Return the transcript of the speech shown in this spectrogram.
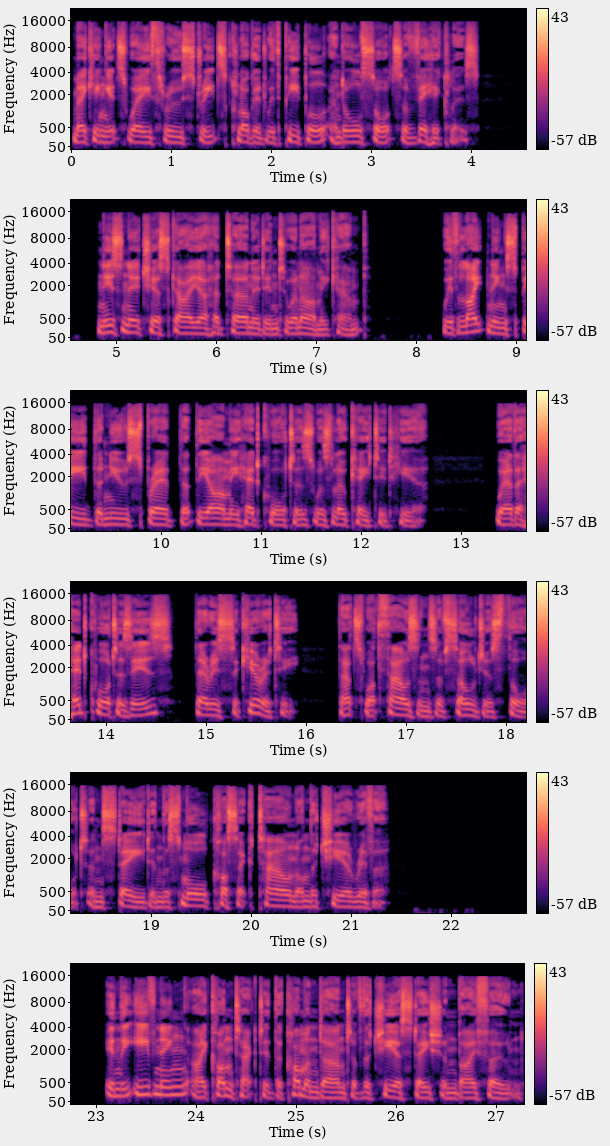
making its way through streets clogged with people and all sorts of vehicles. Nizhny Chirskaya had turned it into an army camp. With lightning speed, the news spread that the army headquarters was located here. Where the headquarters is, there is security. That's what thousands of soldiers thought and stayed in the small Cossack town on the Chir River. In the evening, I contacted the commandant of the Chir station by phone.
